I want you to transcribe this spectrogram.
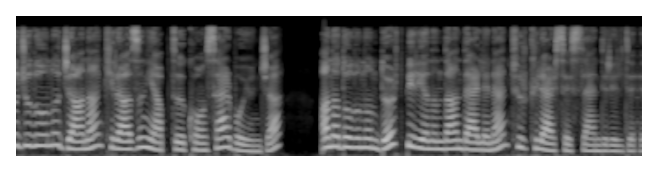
Sunuculuğunu Canan Kiraz'ın yaptığı konser boyunca Anadolu'nun dört bir yanından derlenen türküler seslendirildi.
